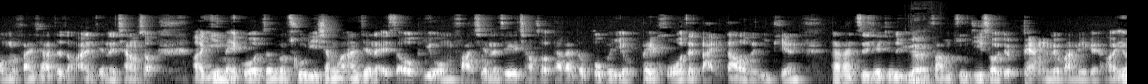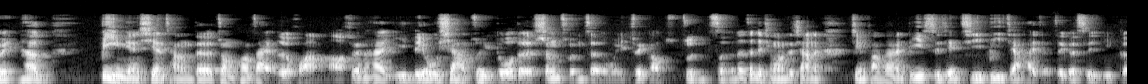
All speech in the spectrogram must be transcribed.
我们犯下这种案件的枪手啊，以美国这种处理相关案件的 SOP，我们发现了这些枪手大概都不会有被活着逮到的一天，大概直接就是远方狙击手就砰就把你给啊，因为他。避免现场的状况再恶化嘛，啊，所以呢，他以留下最多的生存者为最高准则的这个情况之下呢，警方当然第一时间击毙加害者，这个是一个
